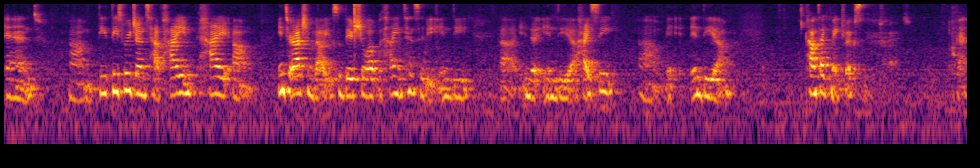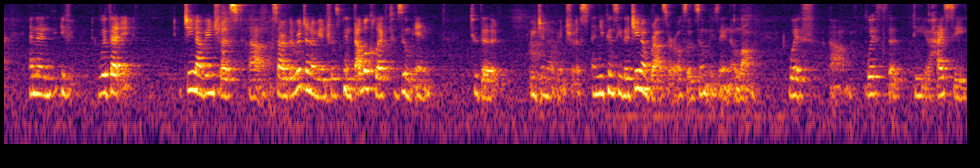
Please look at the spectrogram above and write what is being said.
and um, the, these regions have high high um, interaction values, so they show up with high intensity in the uh, in the in the uh, Hi-C um, in, in the um, contact matrix. Okay, and then if with that gene of interest, uh, sorry, the region of interest, we can double click to zoom in to the region of interest, and you can see the genome browser also zooms in along with um, with the the Hi-C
